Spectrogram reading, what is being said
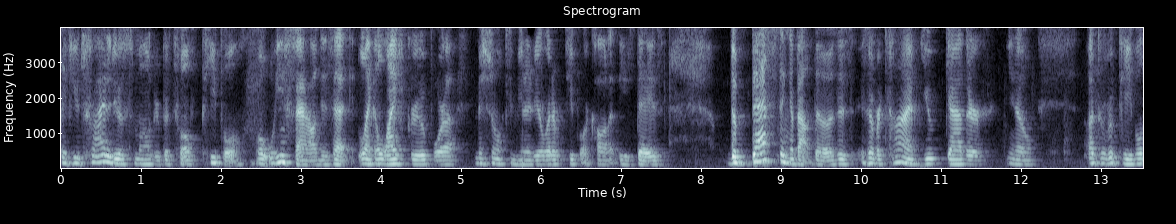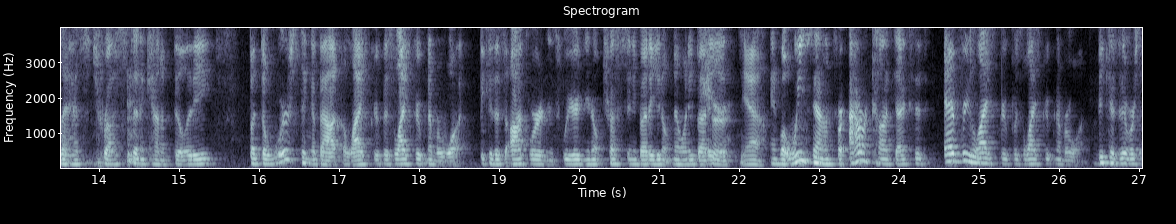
if you try to do a small group of 12 people, what we found is that, like a life group or a missional community or whatever people are calling it these days, the best thing about those is, is over time you gather, you know, a group of people that has trust and accountability. But the worst thing about a life group is life group number one because it's awkward and it's weird. You don't trust anybody. You don't know anybody. Sure. Yeah. And what we found for our context is every life group was life group number one because there was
